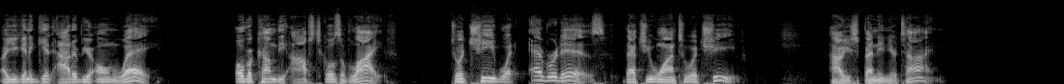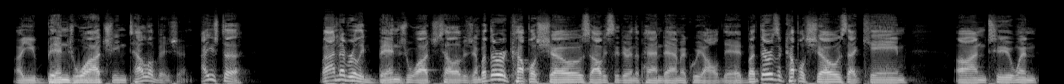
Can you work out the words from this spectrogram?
Are you going to get out of your own way? Overcome the obstacles of life to achieve whatever it is that you want to achieve? How are you spending your time? Are you binge watching television? I used to well, I never really binge watched television, but there were a couple shows. Obviously, during the pandemic, we all did. But there was a couple shows that came on to when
